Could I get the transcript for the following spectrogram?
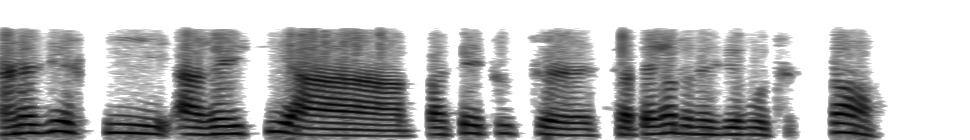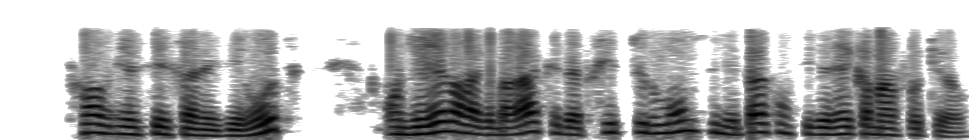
Un nazir qui a réussi à passer toute euh, sa période de naziroute sans transgresser sa naziroute, on dirait dans la Gemara que d'après tout le monde, ce n'est pas considéré comme un fauteur.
